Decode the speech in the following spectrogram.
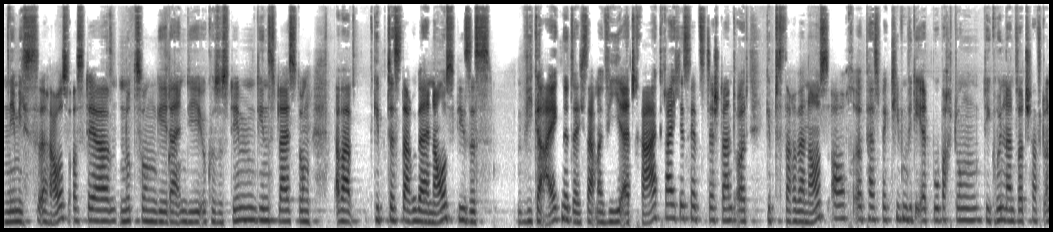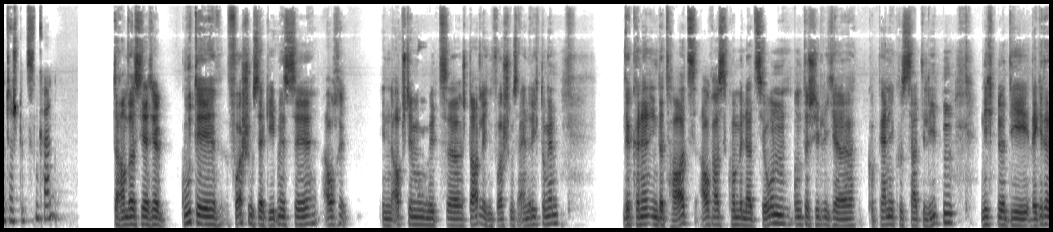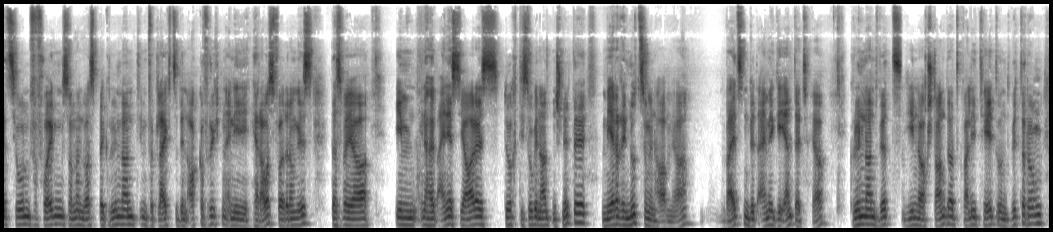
nehme ich es raus aus der Nutzung, gehe da in die Ökosystemdienstleistung? Aber gibt es darüber hinaus dieses wie geeignet, ich sag mal, wie ertragreich ist jetzt der Standort? Gibt es darüber hinaus auch äh, Perspektiven, wie die Erdbeobachtung die Grünlandwirtschaft unterstützen kann? Da haben wir sehr, sehr gute Forschungsergebnisse, auch in Abstimmung mit äh, staatlichen Forschungseinrichtungen. Wir können in der Tat auch aus Kombination unterschiedlicher Copernicus-Satelliten nicht nur die Vegetation verfolgen, sondern was bei Grünland im Vergleich zu den Ackerfrüchten eine Herausforderung ist, dass wir ja im, innerhalb eines Jahres durch die sogenannten Schnitte mehrere Nutzungen haben. Ja. Weizen wird einmal geerntet. Ja. Grünland wird je nach Standort, Qualität und Witterung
